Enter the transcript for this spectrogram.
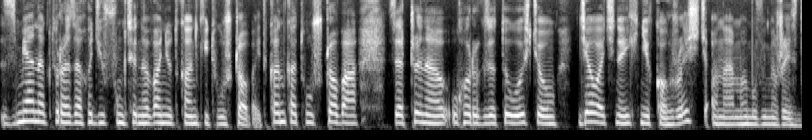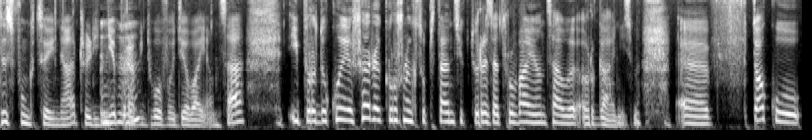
zmiana, która zachodzi w funkcjonowaniu tkanki tłuszczowej. Tkanka tłuszczowa zaczyna u chorych z otyłością działać na ich niekorzyść. Ona, my mówimy, że jest dysfunkcyjna, czyli nieprawidłowo działająca i produkuje szereg różnych substancji, które zatruwają cały organizm. E, w toku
